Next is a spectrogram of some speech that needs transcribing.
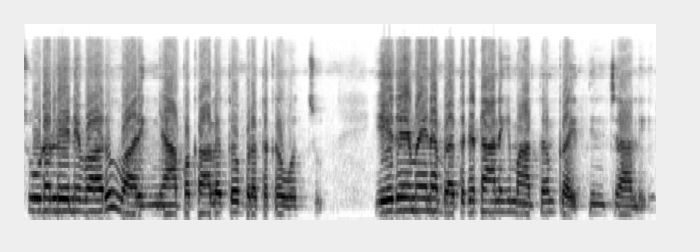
చూడలేని వారు వారి జ్ఞాపకాలతో బ్రతకవచ్చు. ఏదేమైనా బ్రతకటానికి మాత్రం ప్రయత్నించాలి.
